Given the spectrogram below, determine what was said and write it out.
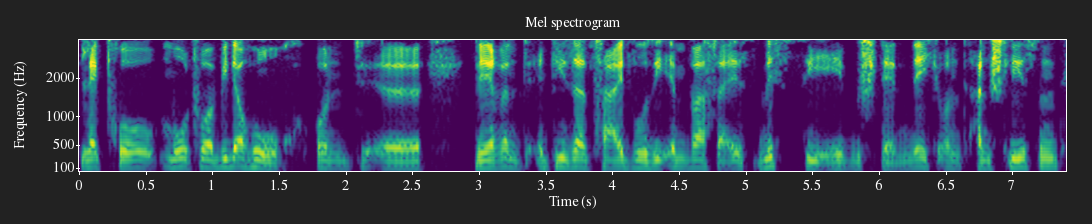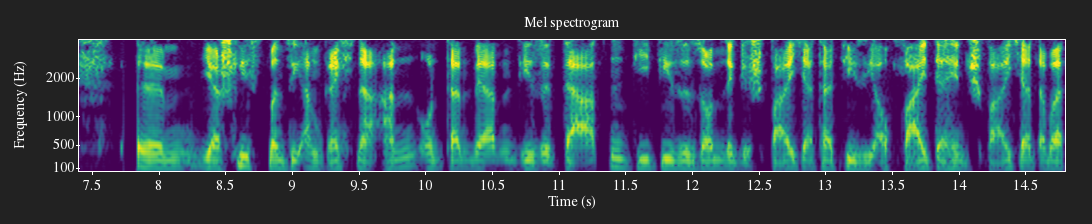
Elektromotor wieder hoch. Und äh, während dieser Zeit, wo sie im Wasser ist, misst sie eben ständig. Und anschließend ähm, ja, schließt man sie am Rechner an und dann werden diese Daten, die diese Sonde gespeichert hat, die sie auch weiterhin speichert, aber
